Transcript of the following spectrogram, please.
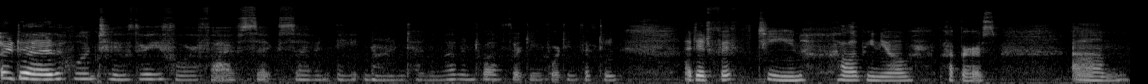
I did 1, 2, 3, 4, 5, 6, 7, 8, 9, 10, 11, 12, 13, 14, 15. I did 15 jalapeno peppers. Um,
